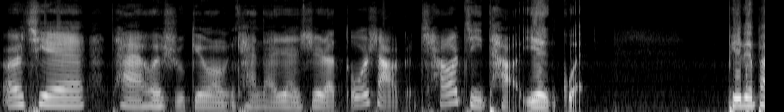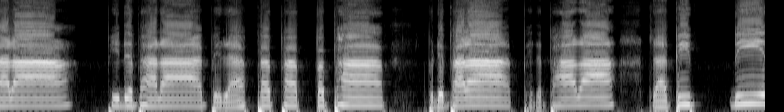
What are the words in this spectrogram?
而且他还会数给我们看，他认识了多少个超级讨厌鬼。噼里啪啦，噼里啪啦，噼啦啪啪啪啪，噼里啪啦，噼里啪啦，啦哔哩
